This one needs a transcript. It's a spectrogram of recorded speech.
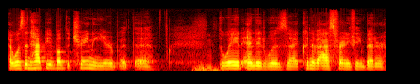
I wasn't happy about the training year, but the the way it ended was I couldn't have asked for anything better.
